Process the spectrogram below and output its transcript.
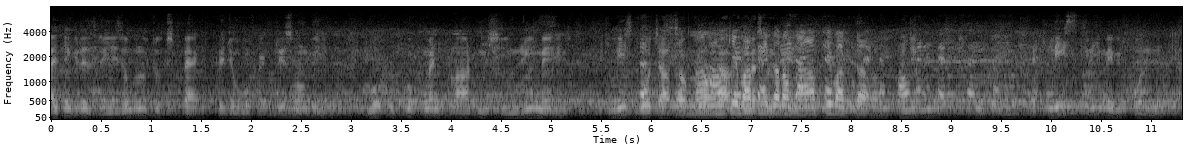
आई थिंक इट इज़ रीजनेबल टू एक्सपेक्ट कि जो वो फैक्ट्रीज होंगी वो इक्विपमेंट प्लांट मशीनरी में at least दो चार सौ करोड़ का बात नहीं कर रहा हूँ मैं आपकी बात कर रहा हूँ। एटलीस्ट थ्री में भी four India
